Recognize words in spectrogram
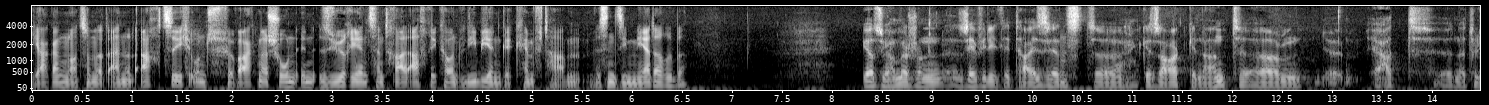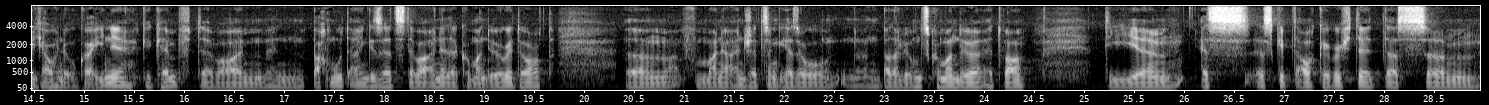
Jahrgang 1981 und für Wagner schon in Syrien, Zentralafrika und Libyen gekämpft haben. Wissen Sie mehr darüber? Ja, Sie haben ja schon sehr viele Details jetzt äh, gesagt, genannt. Ähm, er hat äh, natürlich auch in der Ukraine gekämpft. Er war im, in Bachmut eingesetzt. Er war einer der Kommandeure dort. Ähm, von meiner Einschätzung her so ein Bataillonskommandeur etwa. Die, äh, es, es gibt auch Gerüchte, dass ähm,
